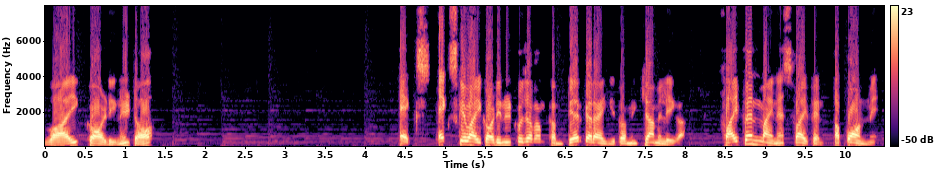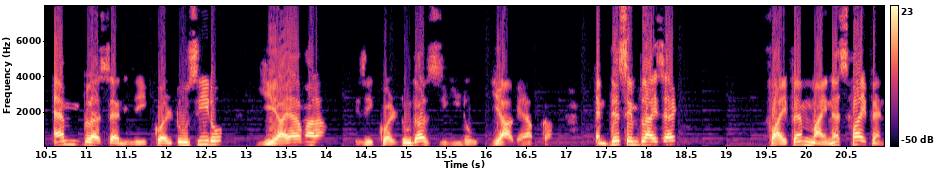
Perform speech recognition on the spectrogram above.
y coordinate of x x के वाई कोऑर्डिनेट को जब हम कंपेयर कराएँगे तो हमें क्या मिलेगा? Five n minus five n upon में m plus n is equal to zero ये आया हमारा is equal to the zero ये आ गया आपका। And this implies that five m minus five n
